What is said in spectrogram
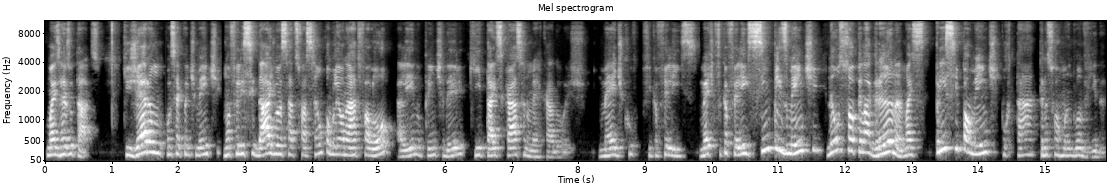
mais resultados que geram, consequentemente, uma felicidade, uma satisfação, como o Leonardo falou ali no print dele, que está escassa no mercado hoje. O médico fica feliz. O médico fica feliz simplesmente, não só pela grana, mas principalmente por estar tá transformando uma vida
